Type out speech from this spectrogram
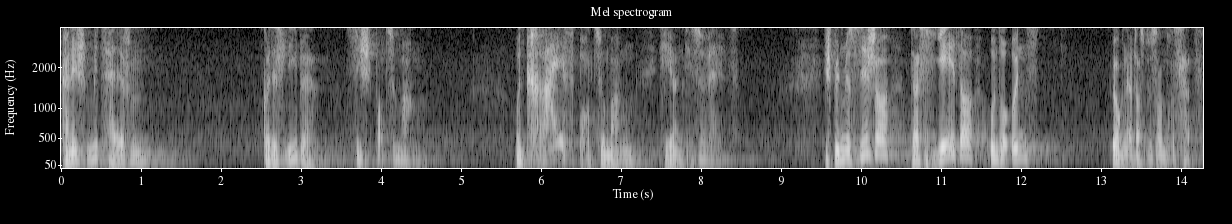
kann ich mithelfen, Gottes Liebe sichtbar zu machen und greifbar zu machen hier in dieser Welt? Ich bin mir sicher, dass jeder unter uns irgendetwas Besonderes hat,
